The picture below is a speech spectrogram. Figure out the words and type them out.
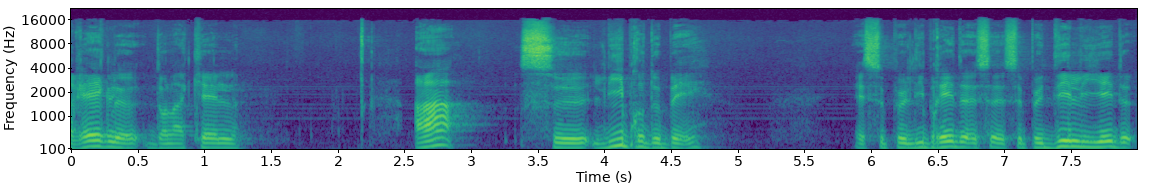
règle dans laquelle A se libre de B et se peut, libérer de, se, peut délier de...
